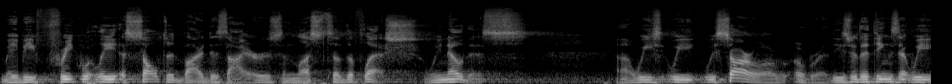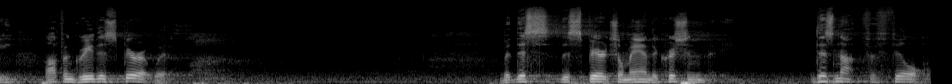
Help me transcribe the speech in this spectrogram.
may be frequently assaulted by desires and lusts of the flesh. We know this. Uh, we, we, we sorrow over it. These are the things that we often grieve the Spirit with. But this, this spiritual man, the Christian, does not fulfill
